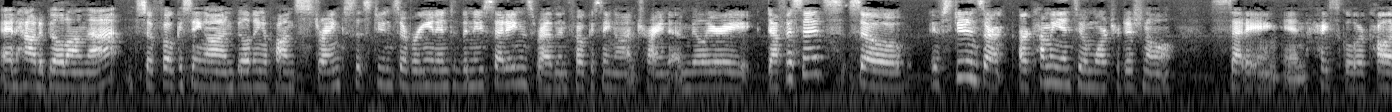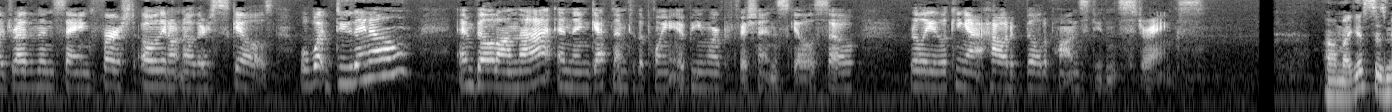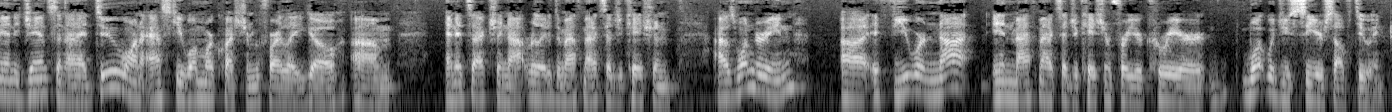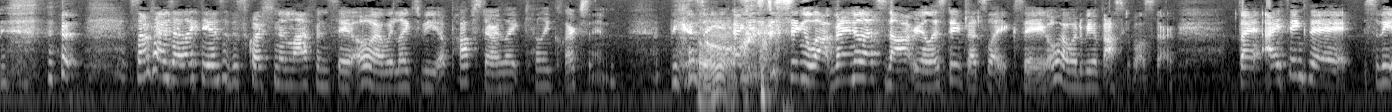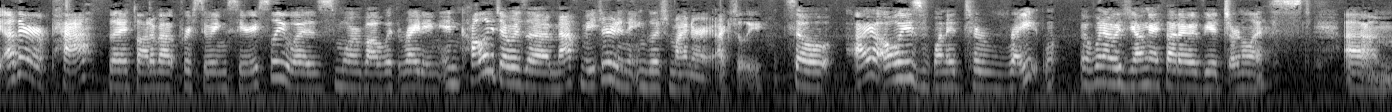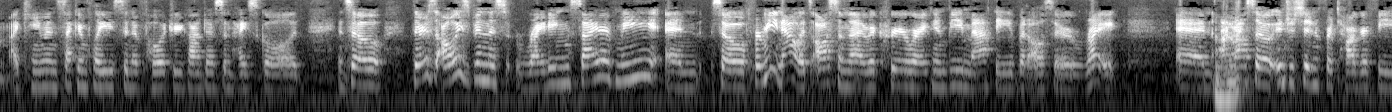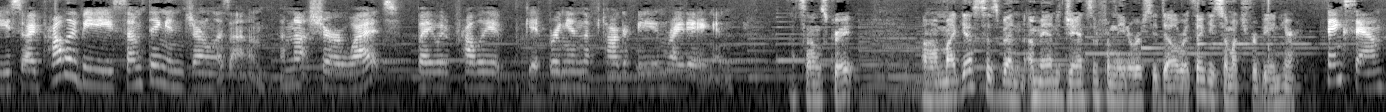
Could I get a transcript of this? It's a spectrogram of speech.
and how to build on that. So, focusing on building upon strengths that students are bringing into the new settings rather than focusing on trying to ameliorate deficits. So, if students are, are coming into a more traditional setting in high school or college, rather than saying first, oh, they don't know their skills, well, what do they know? And build on that and then get them to the point of being more proficient in skills. So, really looking at how to build upon students' strengths. Um, my guest is Mandy Jansen, and I do want to ask you one more question before I let you go. Um, and it's actually not related to mathematics education. I was wondering uh, if you were not in mathematics education for your career, what would you see yourself doing? Sometimes I like to answer this question and laugh and say, "Oh, I would like to be a pop star like Kelly Clarkson." Because oh. I, I used to sing a lot, but I know that's not realistic. That's like say, "Oh, I want to be a basketball star." But I think that so the other path that I thought about pursuing seriously was more involved with writing. In college, I was a math major and an English minor, actually. So I always wanted to write. When I was young, I thought I would be a journalist. Um, I came in second place in a poetry contest in high school. And, and, so there's always been this writing side of me. And so for me now, it's awesome that I have a career where I can be mathy but also write. And mm-hmm. I'm also interested in photography, so I'd probably be something in journalism. I'm not sure what, but it would probably get bring in the photography and writing. And that sounds great. Um, my guest has been Amanda Jansen from the University of Delaware. Thank you so much for being here. Thanks, Sam.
